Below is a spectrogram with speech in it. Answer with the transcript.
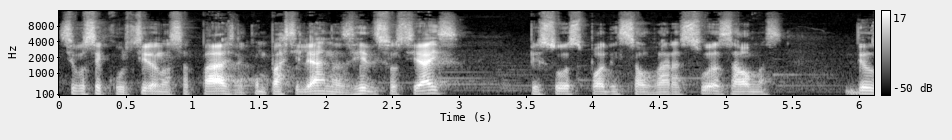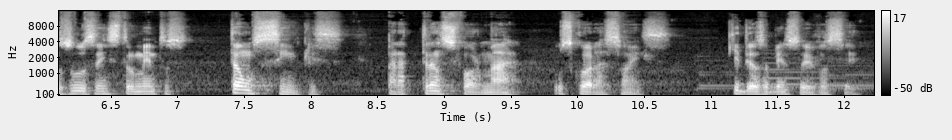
Se você curtir a nossa página, compartilhar nas redes sociais, pessoas podem salvar as suas almas Deus usa instrumentos tão simples para transformar os corações. Que Deus abençoe você.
